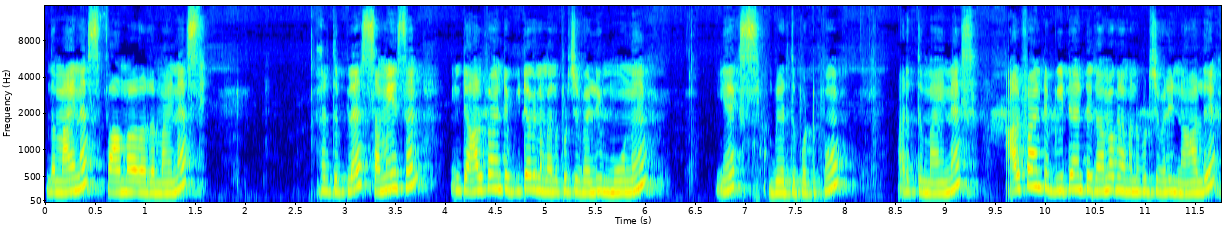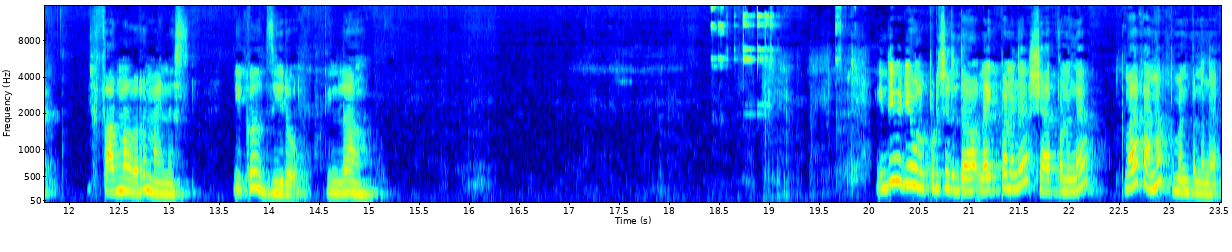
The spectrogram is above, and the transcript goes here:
இந்த மைனஸ் ஃபார்முலா வர மைனஸ் அடுத்து plus summation into alpha into பீட்டாவுக்கு நம்ம கண்டுபிடிச்ச வேல்யூ மூணு. எக்ஸ் அப்படி எடுத்து போட்டுப்போம். அடுத்து minus alpha into beta into காமாக்கு நம்ம கண்டுபிடிச்ச வழி நாலு. ஃபார்முலா வர மைனஸ் ஈக்குவல் ஜீரோ ஓகேங்களா? இந்த வீடியோ உங்களுக்கு பிடிச்சிருந்தா லைக் பண்ணுங்கள் ஷேர் பண்ணுங்கள் மறக்காமல் கமெண்ட் பண்ணுங்கள்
